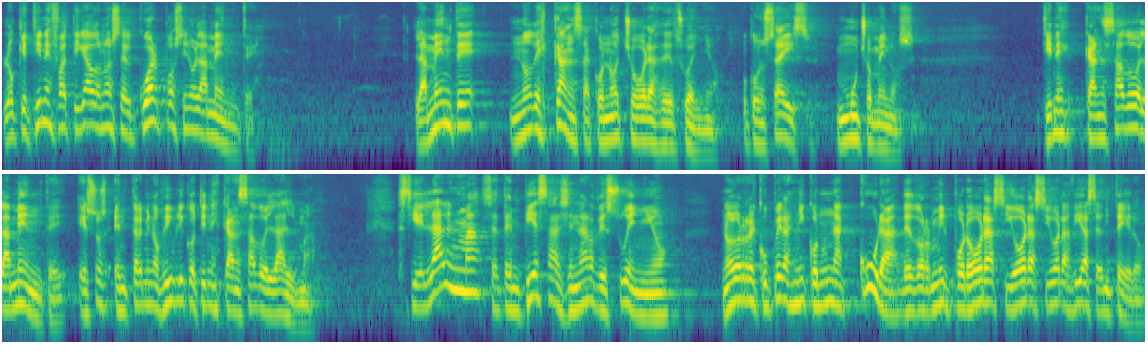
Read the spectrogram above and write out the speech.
lo que tienes fatigado no es el cuerpo, sino la mente. La mente no descansa con ocho horas de sueño, o con seis, mucho menos. Tienes cansado la mente, eso en términos bíblicos tienes cansado el alma. Si el alma se te empieza a llenar de sueño, no lo recuperas ni con una cura de dormir por horas y horas y horas, días enteros.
